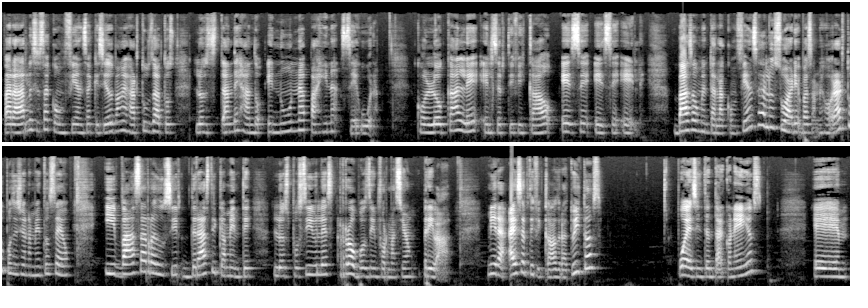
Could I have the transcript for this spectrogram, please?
para darles esa confianza que si ellos van a dejar tus datos, los están dejando en una página segura. Colócale el certificado SSL. Vas a aumentar la confianza del usuario, vas a mejorar tu posicionamiento SEO y vas a reducir drásticamente los posibles robos de información privada. Mira, hay certificados gratuitos, puedes intentar con ellos. Eh,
